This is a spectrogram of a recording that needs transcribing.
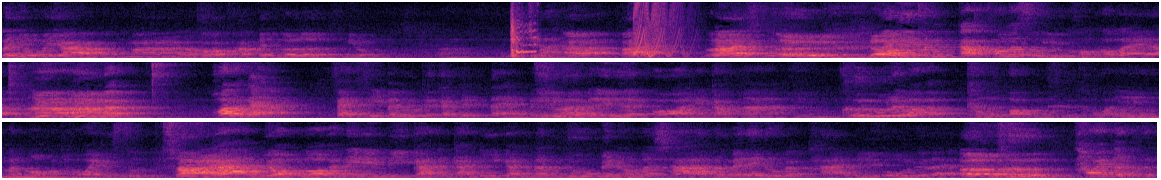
ระยงระยางออกมา แล้วก็แบบถ้าเป็นก็เลิศมีแบบอะไปไปเออดตออนกนี้มันกลับเข้ามาสู่ยุคของเขาไว้แล้วยุคอ่ายุยุคแบบพอตั้งแต่แฟนซีไปมันเกิดการเปลี่ยนแปลงไปเรื่อยใช่ๆไปเรื่อยๆพออันนี้กลับมา คือรู้เลยว่าแบบคันเลอร์ป๊อปมันคือทวายอืม มันเหมาะกับทวายที่สุด ใช่ การหยอกล้อกันใน MV การนั้นการนี่กันมันดูเป็นธรรมชาติ มันไม่ได้ดูแบบถ่ายวิดีโอหรืออะไรเออ คือทวายเกิดขึ้น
